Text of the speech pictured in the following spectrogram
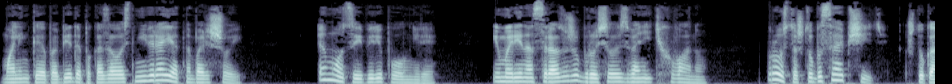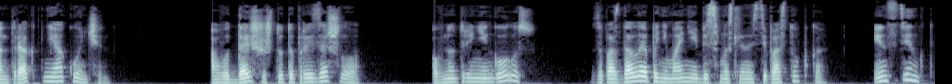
Маленькая победа показалась невероятно большой. Эмоции переполнили — и Марина сразу же бросилась звонить Хвану, просто чтобы сообщить, что контракт не окончен. А вот дальше что-то произошло. Внутренний голос? Запоздалое понимание бессмысленности поступка? Инстинкт?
